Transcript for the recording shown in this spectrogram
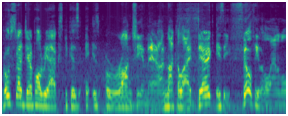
Roast Red Derek Paul reacts because it is raunchy in there. I'm not gonna lie. Derek is a filthy little animal.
